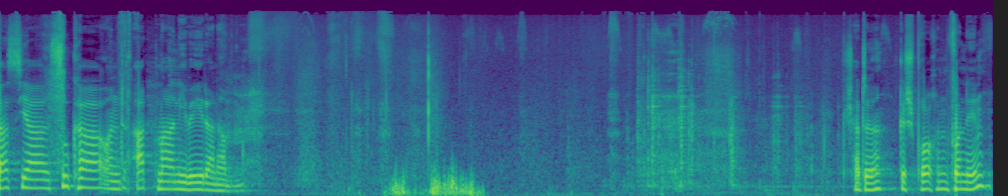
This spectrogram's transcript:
Dasya, Sukha und Atma Nivedanam? Ich hatte gesprochen von den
